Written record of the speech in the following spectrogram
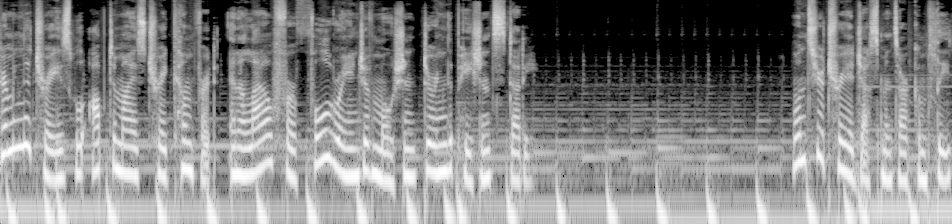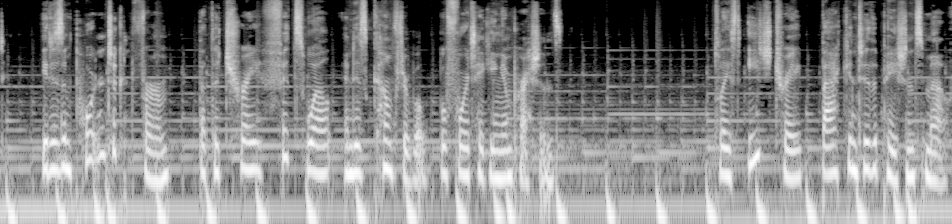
Trimming the trays will optimize tray comfort and allow for full range of motion during the patient's study. Once your tray adjustments are complete, it is important to confirm that the tray fits well and is comfortable before taking impressions place each tray back into the patient's mouth.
